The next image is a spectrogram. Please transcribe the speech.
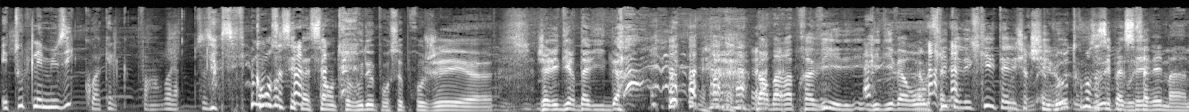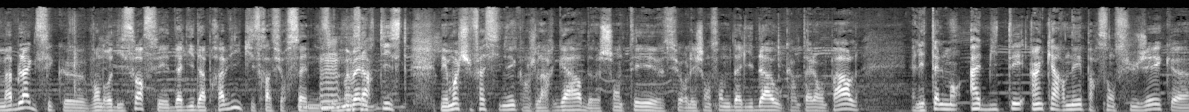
et toutes les musiques, quoi. Enfin voilà. Comment ça s'est passé entre vous deux pour ce projet euh, J'allais dire Dalida, Barbara Pravi et Didier Varro. Qui, est allé, chercher l'autre? Comment ça s'est passé? Vous savez, ma, ma blague, c'est que vendredi soir, c'est Dalida Pravi qui sera sur scène. C'est une mm. nouvelle artiste. Mais moi, je suis fasciné quand je la regarde chanter sur les chansons de Dalida ou quand elle en parle elle est tellement habitée, incarnée par son sujet que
